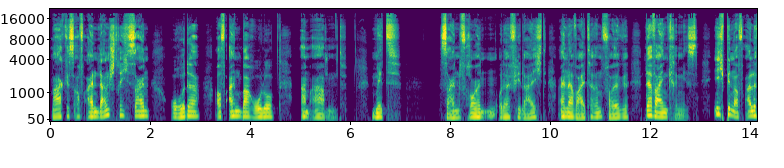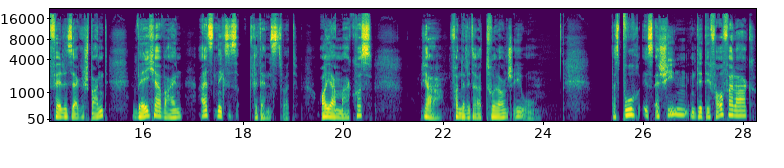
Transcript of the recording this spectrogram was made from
Mag es auf einen Landstrich sein oder auf einen Barolo am Abend mit seinen Freunden oder vielleicht einer weiteren Folge der Weinkrimis. Ich bin auf alle Fälle sehr gespannt, welcher Wein als nächstes kredenzt wird. Euer Markus, ja, von der Literaturlaunch EU. Das Buch ist erschienen im DTV Verlag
